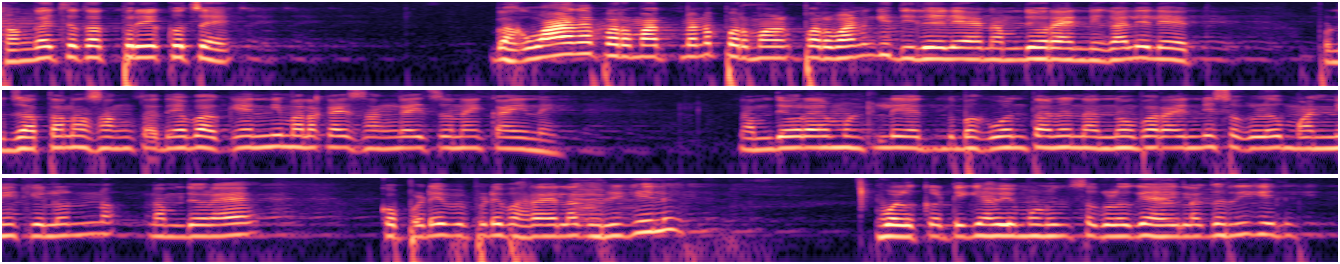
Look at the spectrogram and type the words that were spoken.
सांगायचं तात्पर्य एकच आहे. भगवान परमात्म्यानं परमा परवानगी दिलेली आहे नामदेवराय निघालेले आहेत. पण जाताना सांगतात या बाग यांनी मला काय सांगायचं नाही काही नाही. नामदेवराय म्हटले भगवंताने नामदेवरायांनी सगळं मान्य केलं ना नामदेवराय कपडे बिपडे भरायला घरी गेले. वळकटी घ्यावी म्हणून सगळं घ्यायला घरी गेले.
